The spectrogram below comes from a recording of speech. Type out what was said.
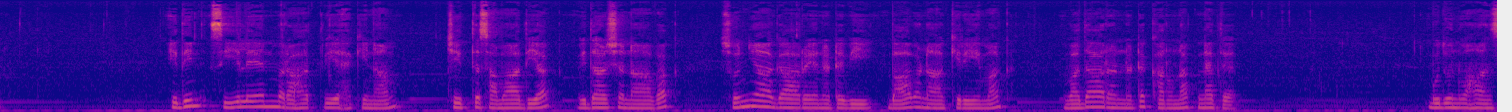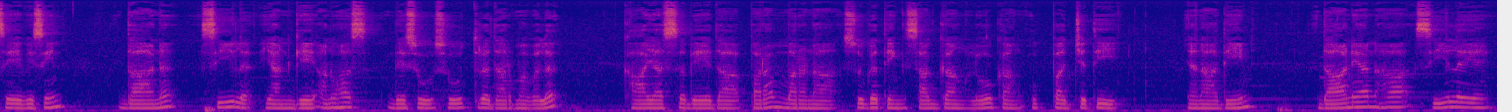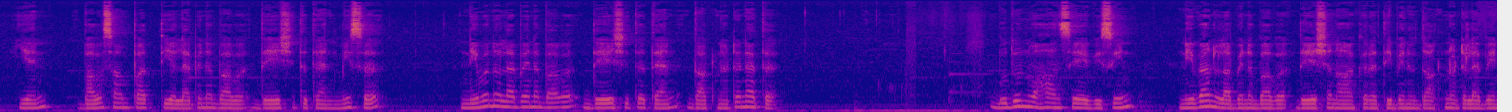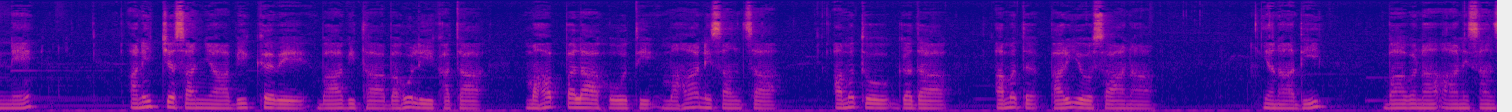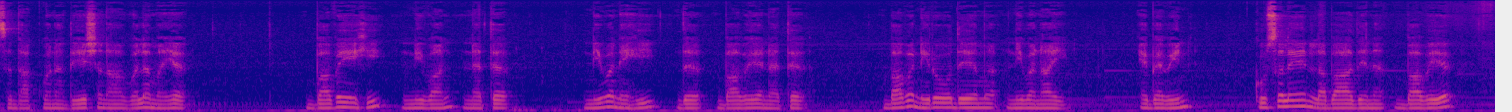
ඉදින් සීලයෙන්ම රහත් විය හැකි නම් චිත්ත සමාධියක් විදර්ශනාවක් ශුන්‍යාගාරයනට වී භාවනා කිරීමක් වදාරන්නට කරුණක් නැත. බුදුන් වහන්සේ විසින් දාන සීල යන්ගේ අනුහස් දෙසූ සූත්‍ර ධර්මවල කායස්ස බේදා පරම්මරණා සුගතින් සග්ගං ලෝකං uppajjati යනාදීන් දානයන් හා සීලයෙන් භව සම්පත්තිය ලැබෙන බව දේශිත තැන් මිස නිවන ලැබෙන බව දේශිත තැන් දක්නට නැත. බුදුන් වහන්සේ විසින් නිවන් ලැබෙන බව දේශනා කර තිබෙනු දක්නට ලැබෙන්නේ අනිච්ච සංඥා භික්ඛවේ භාවිතා බහුලී කතා මහප්පලා හෝති මහානිසංසා අමතෝ ගදා අමත පරියෝසානා යනාදී භාවනා ආනිසංස දක්වන දේශනාවලමය. භවයේහි නිවන් නැත. නිවනෙහි ද භවය නැත. භව නිරෝධයම නිවනයි එබැවින් කුසලයෙන් ලබා දෙන භවය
